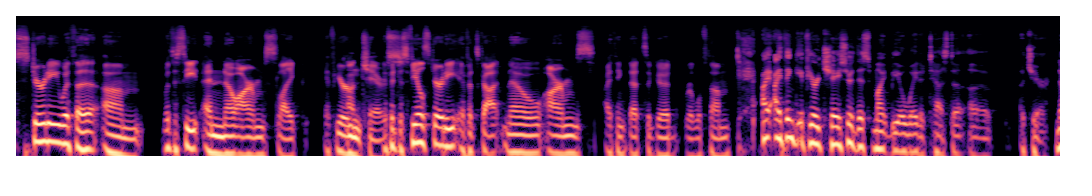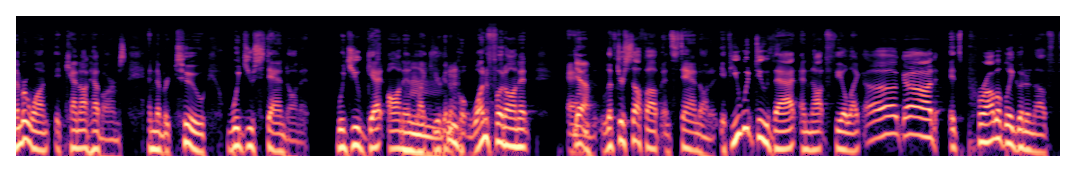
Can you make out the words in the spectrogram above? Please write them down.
sturdy with a um with a seat and no arms. Like if you're on chairs. if it just feels sturdy, if it's got no arms, I think that's a good rule of thumb. I, I think if you're a chaser, this might be a way to test a, a, a chair. Number one, it cannot have arms. And number two, would you stand on it? Would you get on it like you're going to put one foot on it and Yeah. lift yourself up and stand on it? If you would do that and not feel like, oh God, it's probably good enough.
